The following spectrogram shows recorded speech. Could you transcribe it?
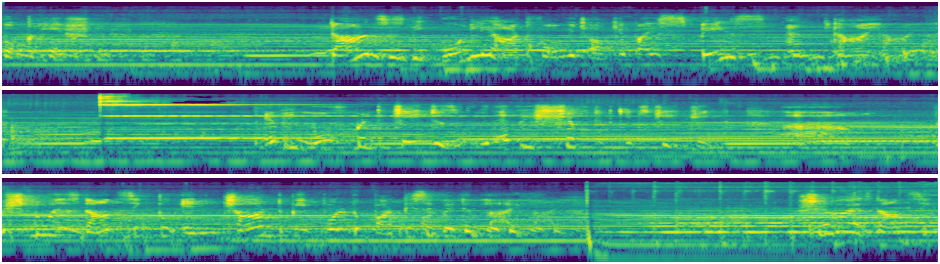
for creation. Dance is the only art form which occupies space and time. Every movement changes, with every shift it keeps changing. Um, Vishnu is dancing to enchant people to participate in life. Shiva is dancing,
